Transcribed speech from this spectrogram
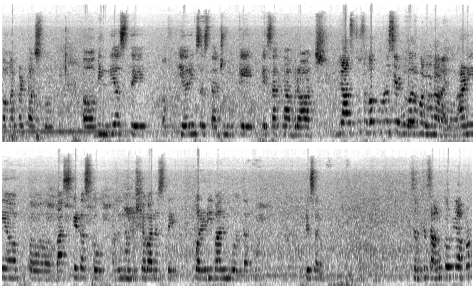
कमरपट्टा असतो बिंदी असते इयरिंग्स असतात झुमके केसातला ब्रॉच. म्हणजे सगळं पूर्ण सेट वर बनवणार आहे. हो, आणि बास्केट असतो अजून धनुष्यबाण असते परडी बाण बोलतात ना ते सर्व. चल ते चालू करूया आपण.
